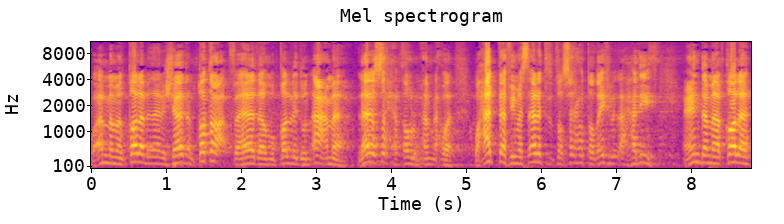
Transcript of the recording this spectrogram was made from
وأما من قال بأن الاجتهاد انقطع فهذا مقلد أعمى. لا يصح قول محمد الأحوال. وحتى في مسألة التصحيح والتضعيف للأحاديث عندما قال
